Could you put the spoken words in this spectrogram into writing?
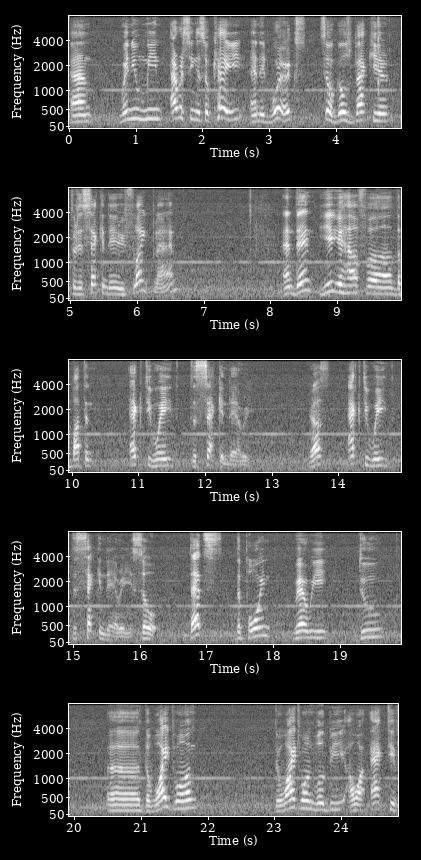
And when you mean everything is okay and it works, so it goes back here to the secondary flight plan. And then here you have uh, the button activate the secondary. Yes, activate the secondary. So that's the point where we do uh, the white one the white one will be our active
